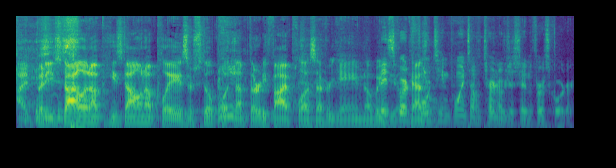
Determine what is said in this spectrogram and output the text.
I, but he's dialing up. He's dialing up plays. They're still putting They- up 35 plus every game. No big They deal. scored Casual. 14 points off of turnover just in the first quarter.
